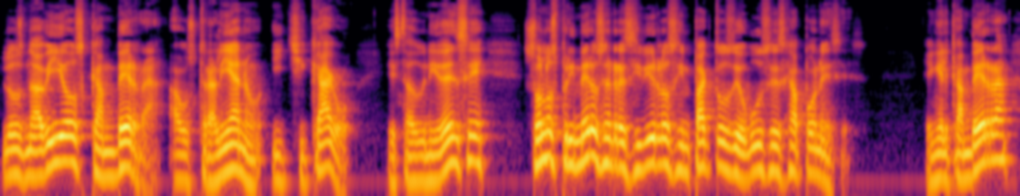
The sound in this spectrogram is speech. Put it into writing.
Los navíos Canberra, australiano, y Chicago, estadounidense, son los primeros en recibir los impactos de obuses japoneses. En el Canberra,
